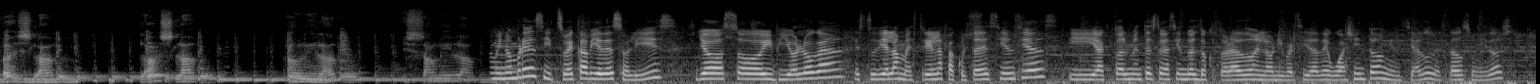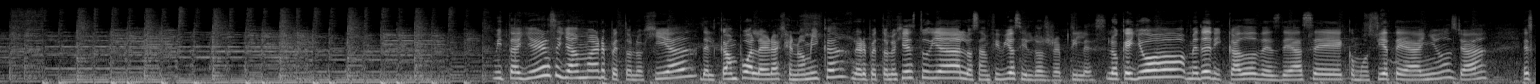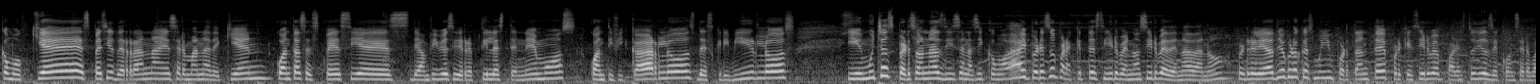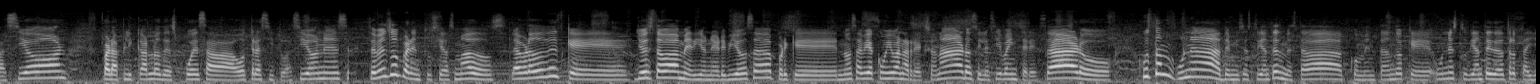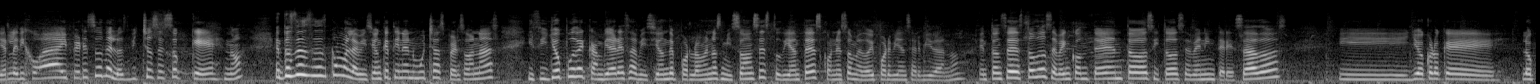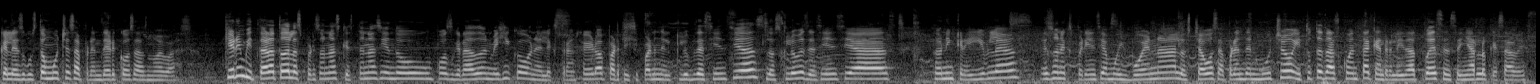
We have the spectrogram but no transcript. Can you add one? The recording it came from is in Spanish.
First love, lost love, only love. is only love. Mi nombre es Itzueka Viedes Solís, yo soy bióloga, estudié la maestría en la Facultad de Ciencias y actualmente estoy haciendo el doctorado en la Universidad de Washington en Seattle, Estados Unidos. Mi taller se llama Herpetología del campo a la era genómica. La herpetología estudia los anfibios y los reptiles. Lo que yo me he dedicado desde hace como siete años ya es como qué especie de rana es hermana de quién, cuántas especies de anfibios y de reptiles tenemos, cuantificarlos, describirlos. Y muchas personas dicen así como, ay, pero eso para qué te sirve, no sirve de nada, ¿no? Pero en realidad yo creo que es muy importante porque sirve para estudios de conservación, para aplicarlo después a otras situaciones. Se ven súper entusiasmados. La verdad es que yo estaba medio nerviosa porque no sabía cómo iban a reaccionar o si les iba a interesar o... Justo una de mis estudiantes me estaba comentando que un estudiante de otro taller le dijo, ay, pero eso de los bichos, ¿eso qué? ¿No? Entonces es como la visión que tienen muchas personas y si yo pude cambiar esa visión de por lo menos mis 11 estudiantes, con eso me doy por bien servida, ¿no? Entonces todos se ven contentos y todos se ven interesados y yo creo que lo que les gustó mucho es aprender cosas nuevas. Quiero invitar a todas las personas que estén haciendo un posgrado en México o en el extranjero a participar en el Club de Ciencias. Los clubes de ciencias son increíbles, es una experiencia muy buena, los chavos aprenden mucho y tú te das cuenta que en realidad puedes enseñar lo que sabes.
